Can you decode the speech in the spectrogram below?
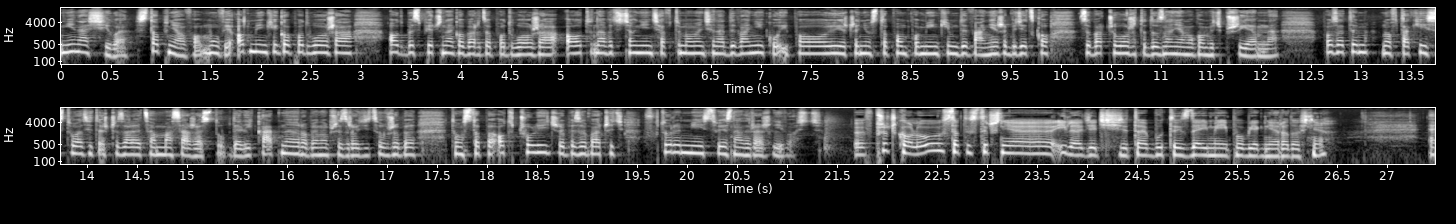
Nie na siłę, stopniowo. Mówię, od miękkiego podłoża, od bezpiecznego bardzo podłoża, od nawet ściągnięcia w tym momencie na dywaniku i po jeżdżeniu stopą po miękkim dywanie, żeby dziecko zobaczyło, że te doznania mogą być przyjemne. Poza tym, no w takiej sytuacji to jeszcze zalecam masaże stóp delikatne, robione przez rodziców, żeby tą stopę odczulić, żeby zobaczyć, w którym miejscu jest nadwrażliwość. W przedszkolu statystycznie ile dzieci te buty zdejmie i pobiegnie radośnie? E,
